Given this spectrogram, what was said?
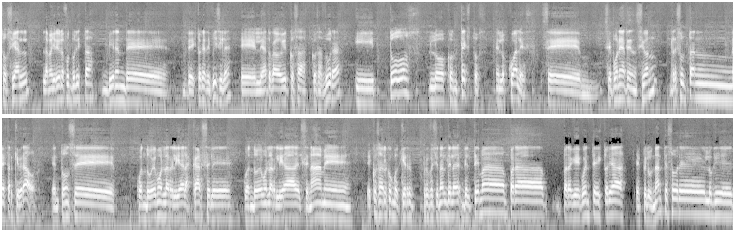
social, la mayoría de los futbolistas vienen de, de historias difíciles, eh, les ha tocado vivir cosas, cosas duras, y todos los contextos en los cuales se, se pone atención resultan estar quebrados. Entonces, cuando vemos la realidad de las cárceles, cuando vemos la realidad del Sename, es cosa de hablar con cualquier profesional de del tema para, para que cuente historias espeluznantes sobre lo que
